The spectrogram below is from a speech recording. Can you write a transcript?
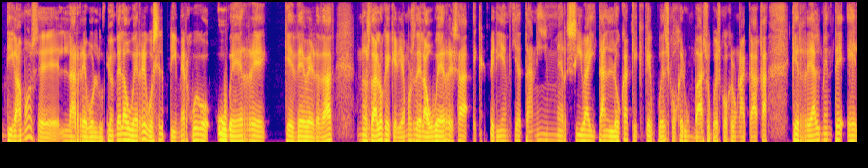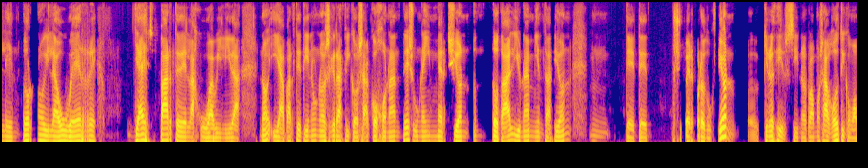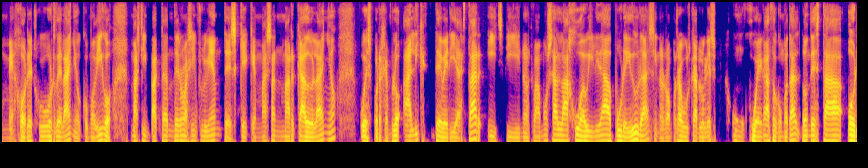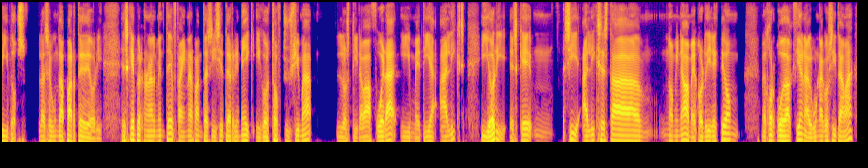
digamos, eh, la revolución de la VR o es el primer juego VR que de verdad nos da lo que queríamos de la VR, esa experiencia tan inmersiva y tan loca que, puedes coger un vaso, puedes coger una caja, que realmente el entorno y la VR ya es parte de la jugabilidad, ¿no? Y aparte tiene unos gráficos acojonantes, una inmersión total y una ambientación mm, de, superproducción. Quiero decir, si nos vamos a GOTI como mejores juegos del año, como digo, más impactantes, más influyentes, que, que más han marcado el año, pues por ejemplo, Alix debería estar. Y si nos vamos a la jugabilidad pura y dura, si nos vamos a buscar lo que es un juegazo como tal, ¿dónde está Ori 2? La segunda parte de Ori. Es que personalmente Final Fantasy VII Remake y Ghost of Tsushima los tiraba fuera y metía Alix y Ori. Es que mm, sí, Alix está nominado a mejor dirección, mejor juego de acción, alguna cosita más,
